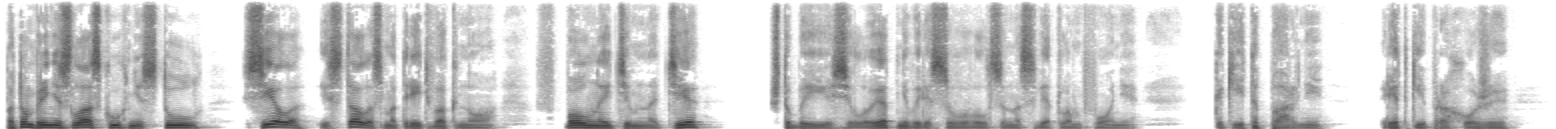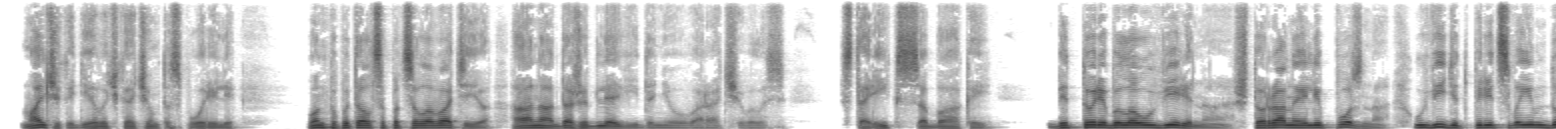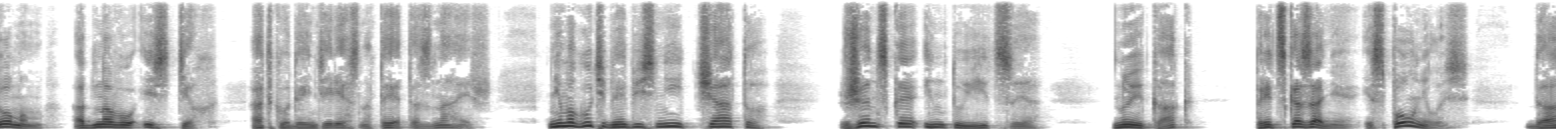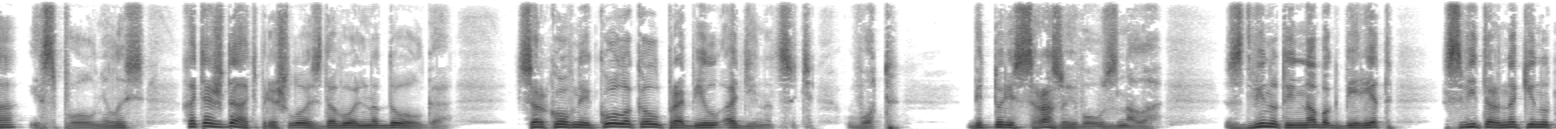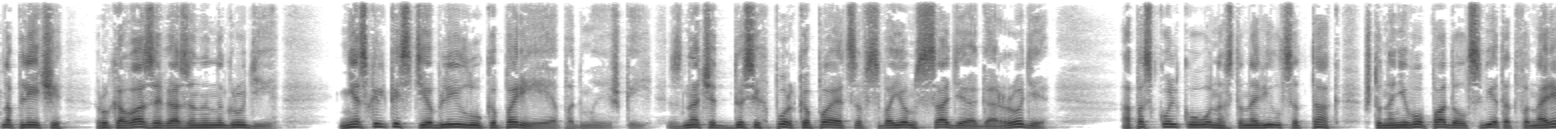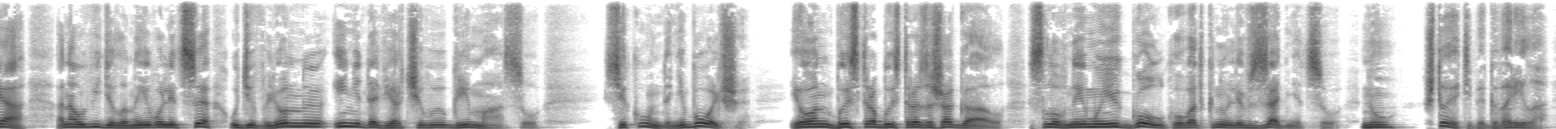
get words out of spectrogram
Потом принесла с кухни стул, села и стала смотреть в окно, в полной темноте, чтобы ее силуэт не вырисовывался на светлом фоне. Какие-то парни, редкие прохожие, мальчик и девочка о чем-то спорили — он попытался поцеловать ее, а она даже для вида не уворачивалась. Старик с собакой. Беттори была уверена, что рано или поздно увидит перед своим домом одного из тех. Откуда, интересно, ты это знаешь? Не могу тебе объяснить, Чато. Женская интуиция. Ну и как? Предсказание исполнилось? Да, исполнилось хотя ждать пришлось довольно долго. Церковный колокол пробил одиннадцать. Вот. Биттори сразу его узнала. Сдвинутый на бок берет, свитер накинут на плечи, рукава завязаны на груди. Несколько стеблей лука-порея под мышкой. Значит, до сих пор копается в своем саде-огороде а поскольку он остановился так, что на него падал свет от фонаря, она увидела на его лице удивленную и недоверчивую гримасу. Секунда, не больше. И он быстро-быстро зашагал, словно ему иголку воткнули в задницу. «Ну, что я тебе говорила?»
